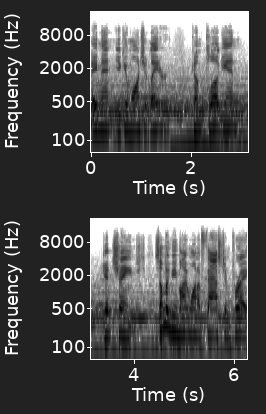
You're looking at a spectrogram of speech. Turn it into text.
Amen. You can watch it later. Come plug in, get changed. Some of you might want to fast and pray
